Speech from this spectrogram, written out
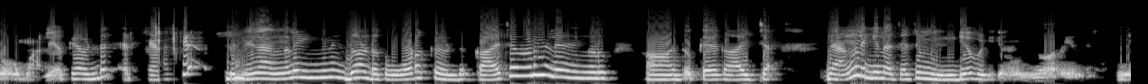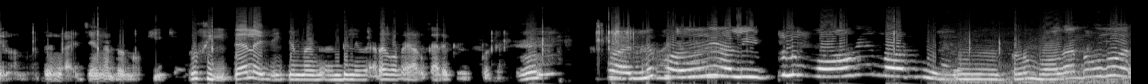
കോമാളിയൊക്കെ ഉണ്ട്. ഇടയ്ക്കിടയ്ക്ക്. പിന്നെ ഞങ്ങൾ ഇങ്ങനെ ഇതുണ്ട് തോടൊക്കെ ഉണ്ട്. കാഴ്ച കാണുന്നില്ലേ നിങ്ങളും? ആ ഇതൊക്കെ കാഴ്ച. ഞങ്ങൾ ഇങ്ങനെ അച്ചാച്ചൻ വീഡിയോ പിടിക്കണമെന്ന് പറയുന്നില്ല. ഇങ്ങനെ വന്നിട്ട് കാഴ്ച കണ്ടു നോക്കിയിട്ട് സീറ്റയില ഇരിക്കുന്ന കണ്ടിൽ വേറെ കുറെ ആൾക്കാരൊക്കെ ഇപ്പോട്ടെ പോകാൻ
